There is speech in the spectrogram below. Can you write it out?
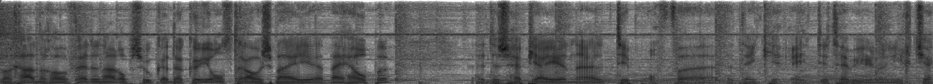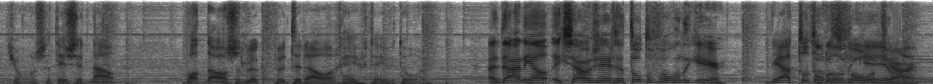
we gaan er gewoon verder naar op zoek. En daar kun je ons trouwens bij, eh, bij helpen. Dus heb jij een eh, tip of eh, denk je, hey, dit hebben jullie nog niet gecheckt jongens. Wat is het nou? Wat nou als het lukt.nl en geef het even door. Daniel, ik zou zeggen tot de volgende keer. Ja, tot, Tot de het volgende volgend keer,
